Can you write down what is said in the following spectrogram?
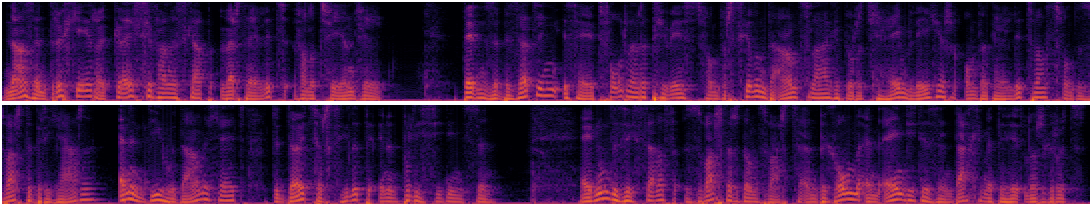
Na zijn terugkeer uit krijgsgevangenschap werd hij lid van het VNV. Tijdens de bezetting is hij het voorwerp geweest van verschillende aanslagen door het geheim leger omdat hij lid was van de Zwarte Brigade en in die hoedanigheid de Duitsers hielp in hun politiediensten. Hij noemde zichzelf zwarter dan zwart en begon en eindigde zijn dag met de Hitlergroet.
